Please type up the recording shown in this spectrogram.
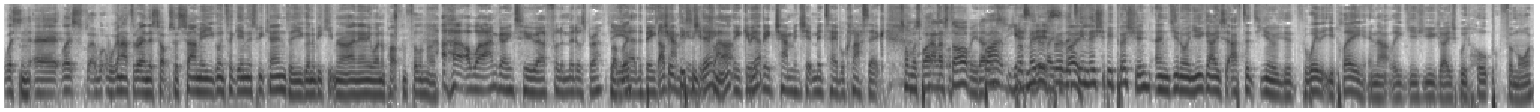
listen, uh, let's uh, we're going to have to round this up. So, Sammy, are you going to a game this weekend? Are you going to be keeping an eye on anyone apart from Fulham? Or? Uh, well, I'm going to uh, Fulham Middlesbrough, the, Lovely. uh, the big That'd be a decent championship, game, cla- the big, Yeah. big championship mid-table classic. Thomas Palace derby. That but, is. Yes, but it is. Middlesbrough, the team they should be pushing, and you know, and you guys after you know the, the way that you play in that league, you, you guys would hope for more.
